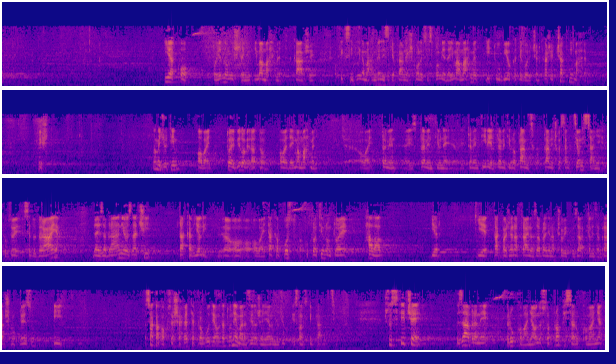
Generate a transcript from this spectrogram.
Iako po jednom mišljenju ima Mahmed kaže o fiksnim knjigama Hanbelijske pravne škole se spominje da ima Mahmed i tu bio kategoričan. Kaže čak ni Mahrem. Ništa. No međutim, ovaj, to je bilo vjerojatno ovaj, da ima Mahmed ovaj, premen, iz preventivne, preventive ili preventivno pravničko, pravničko sankcionisanje, kako zove se do draja, da je zabranio, znači, takav, jeli, ovaj, takav postupak. U protivnom, to je halal, jer je takva žena trajno zabranjena čovjeku za, ili za bračnu vezu i svakako ako se šahvete probude, onda tu nema razilaženja jel, među islamskim pravnicima. Što se tiče zabrane rukovanja, odnosno propisa rukovanja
